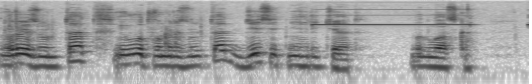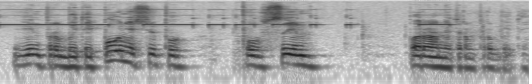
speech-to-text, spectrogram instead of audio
результат, і от вам результат 10 негритят. Будь ласка. Він пробитий повністю по, по всім параметрам пробитий.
